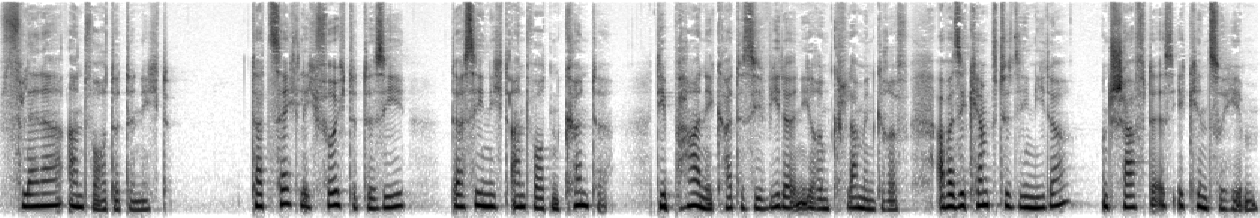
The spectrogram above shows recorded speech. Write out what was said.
Flanner antwortete nicht. Tatsächlich fürchtete sie, dass sie nicht antworten könnte. Die Panik hatte sie wieder in ihrem klammen Griff, aber sie kämpfte sie nieder und schaffte es, ihr Kinn zu heben.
